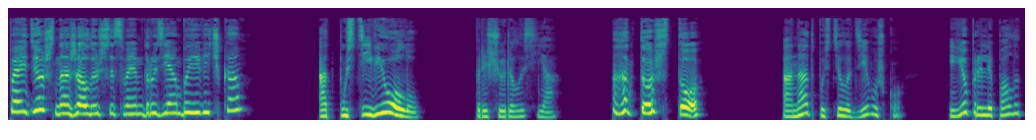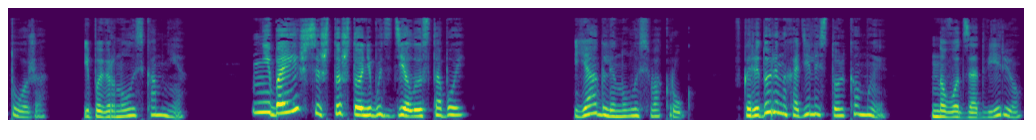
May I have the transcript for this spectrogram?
Пойдешь, нажалуешься своим друзьям-боевичкам? — Отпусти Виолу! — прищурилась я. — А то что? Она отпустила девушку, ее прилипало тоже, и повернулась ко мне. — Не боишься, что что-нибудь сделаю с тобой? Я оглянулась вокруг. В коридоре находились только мы, но вот за дверью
